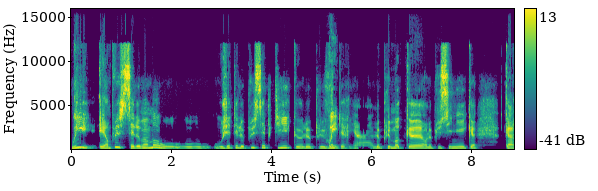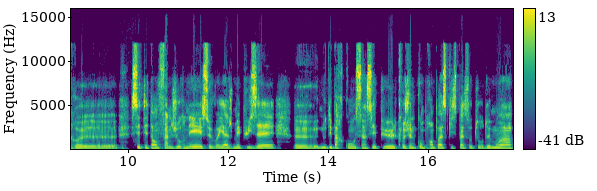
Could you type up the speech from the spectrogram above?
Oui, et en plus, c'est le moment où, où, j'étais le plus sceptique, le plus voltairien, le plus moqueur, le plus cynique, car euh, c'était en fin de journée, ce voyage m'épuisait, euh, nous débarquons au Saint-Sépulcre, je ne comprends pas ce qui se passe autour de moi,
